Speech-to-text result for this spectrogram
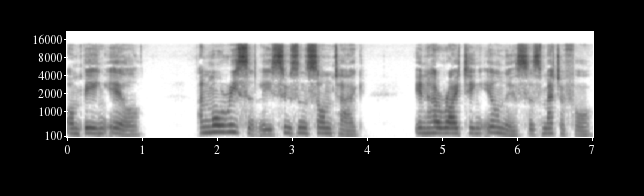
on being ill, and more recently Susan Sontag in her writing Illness as Metaphor,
